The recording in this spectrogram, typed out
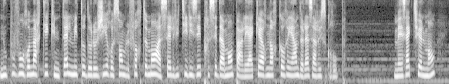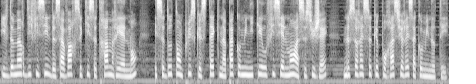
Nous pouvons remarquer qu'une telle méthodologie ressemble fortement à celle utilisée précédemment par les hackers nord-coréens de Lazarus Group. Mais actuellement, il demeure difficile de savoir ce qui se trame réellement, et ce d'autant plus que Steck n'a pas communiqué officiellement à ce sujet, ne serait-ce que pour rassurer sa communauté.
